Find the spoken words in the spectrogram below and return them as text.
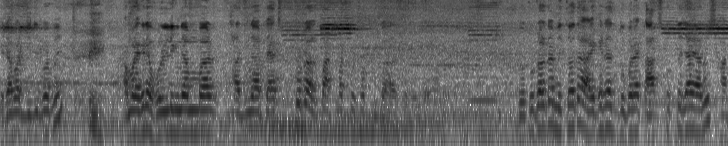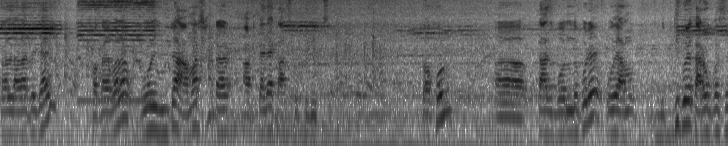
এটা আমার জিডি কপি। আমার এখানে হোল্ডিং নাম্বার খাজনা ট্যাক্স টোটাল পাট করে সব কিছু আছে। তো টোটালটা মিথ্যা কথা। আর এখানে দোকানে কাজ করতে যাই আমি শাটার লাগাতে যাই। সকালবেলা ওই উল্টা আমার শাটার আটকা যায় কাজ করতে দিচ্ছে। তখন কাজ বন্ধ করে ওই আমার বুদ্ধি করে কারোর কাছে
